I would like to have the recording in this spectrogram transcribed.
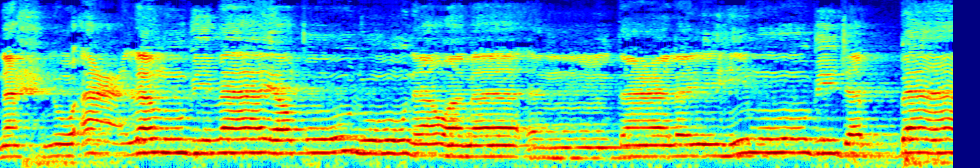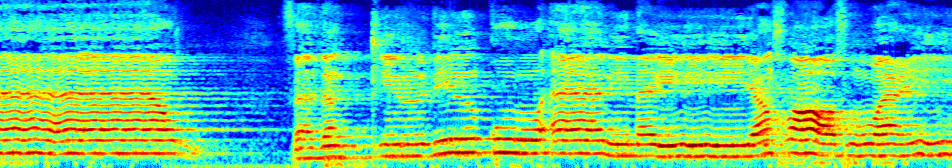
نحن أعلم بما يقولون وما أنت بالقرآن من يخاف وعيد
